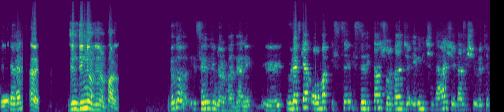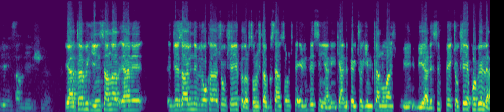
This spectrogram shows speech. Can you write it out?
Evet. Evet. Din, dinliyorum dinliyorum pardon. Yok seni dinliyorum ben de. Hani e, üretken olmak iste, istedikten sonra bence evin içinde her şeyden bir şey üretebilir insan diye düşünüyorum. Ya tabii ki insanlar yani cezaevinde bile o kadar çok şey yapıyorlar. Sonuçta sen sonuçta evindesin yani kendi pek çok imkan olan bir, bir yerdesin. Pek çok şey yapabilirler.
